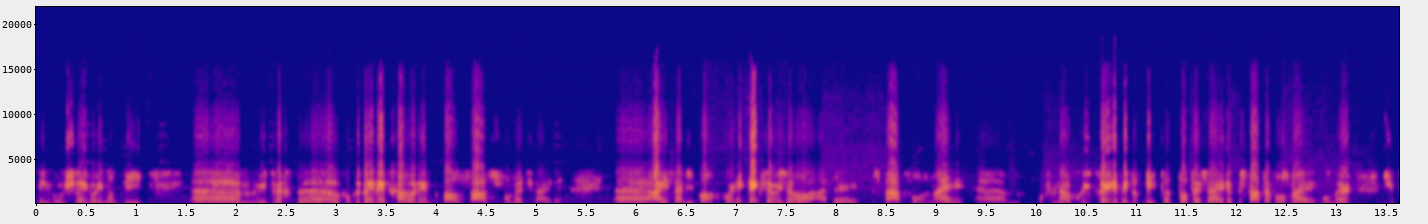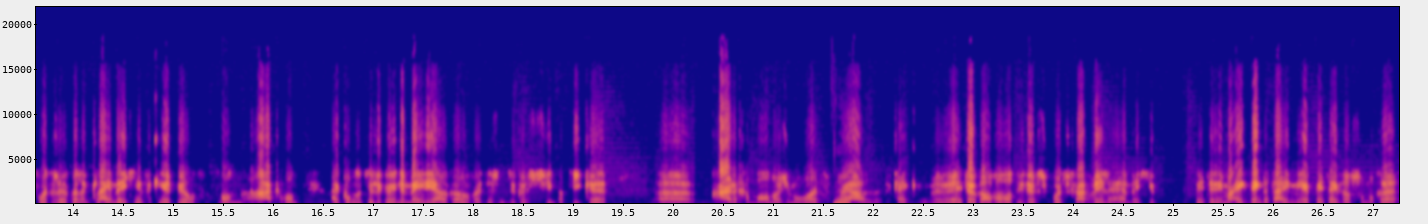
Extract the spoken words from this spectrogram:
in Oerslegel iemand die ehm, Utrecht eh, ook op de been heeft gehouden in bepaalde fases van wedstrijden. Eh, hij is daar niet bang voor. En ik denk sowieso wel, er is- bestaat volgens mij, ehm, of je nou een goede trainer vindt of niet, dat, dat terzijde, bestaat er volgens mij onder supporters ook wel een klein beetje een verkeerd beeld van Haken. Want hij komt natuurlijk weer in de media ook over. Het is natuurlijk een sympathieke, eh, aardige man als je me hoort. Ja. Maar ja, kijk, we weten ook allemaal wat Utrecht supporters graag willen. Hè? Een beetje pit erin. Maar ik denk dat hij meer pit heeft dan sommigen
